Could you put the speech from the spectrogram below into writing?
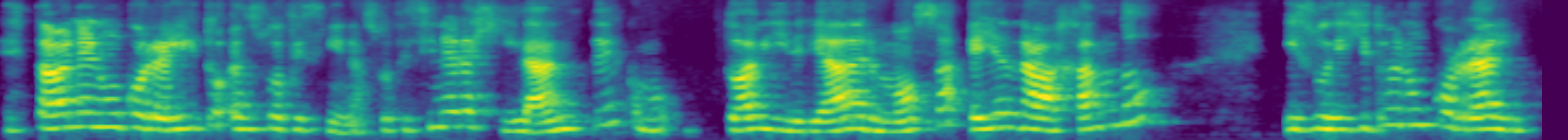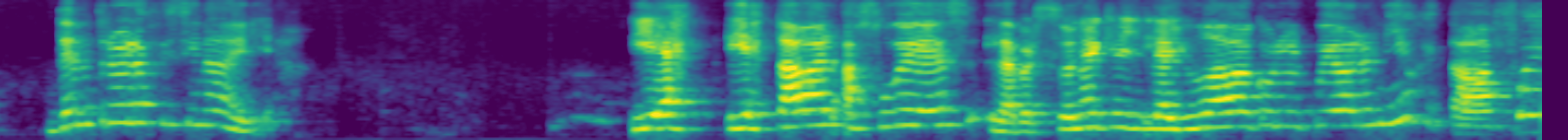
estaban en un corralito en su oficina. Su oficina era gigante, como toda vidriada, hermosa, ella trabajando y sus hijitos en un corral dentro de la oficina de ella. Y, y, estaba a su vez la persona que le ayudaba con el cuidado de los niños, que estaba afuera,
